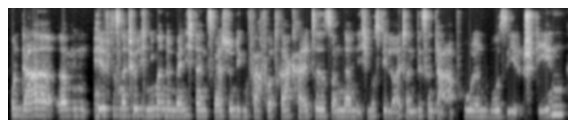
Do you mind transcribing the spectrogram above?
Und da ähm, hilft es natürlich niemandem, wenn ich da einen zweistündigen Fachvortrag halte, sondern ich muss die Leute ein bisschen da abholen, wo sie stehen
